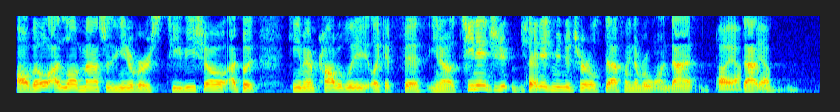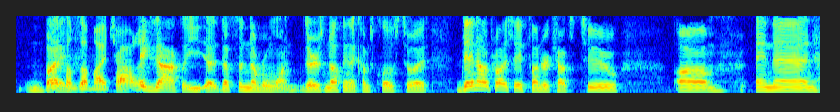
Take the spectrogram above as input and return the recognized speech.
although I love Masters of the Universe TV show, I put He-Man probably like at fifth. You know, Teenage Sure. Teenage Mutant Turtles definitely number one. That Oh yeah. that yep. By that sums up my childhood. exactly uh, that's the number one. There's nothing that comes close to it. Then I would probably say Thundercats two, um, and then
